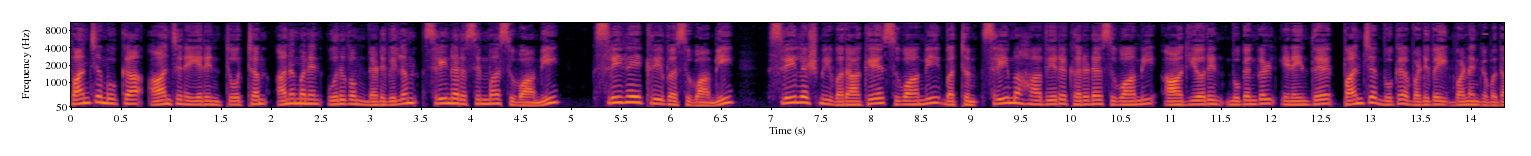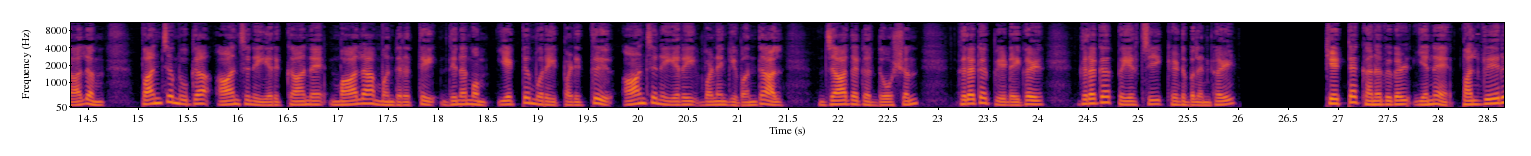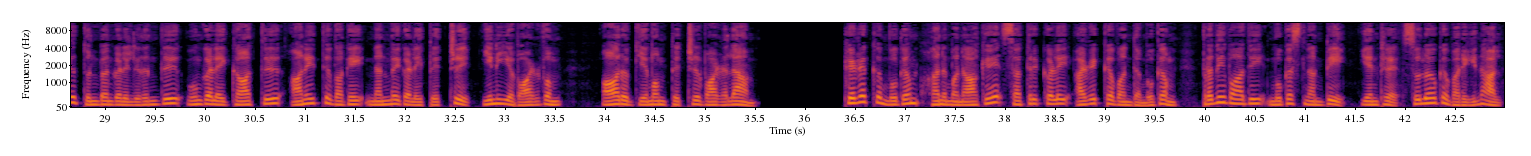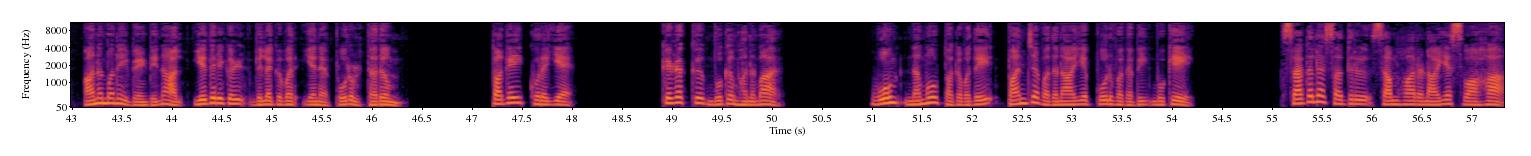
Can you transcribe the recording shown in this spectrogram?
பஞ்சமுக ஆஞ்சநேயரின் தோற்றம் அனுமனின் உருவம் நடுவிலும் ஸ்ரீநரசிம்ம சுவாமி ஸ்ரீவேக்ரீவ சுவாமி ஸ்ரீலட்சுமி வராகே சுவாமி மற்றும் ஸ்ரீமகாவீர கருட சுவாமி ஆகியோரின் முகங்கள் இணைந்து பஞ்சமுக வடிவை வணங்குவதாலும் பஞ்சமுக ஆஞ்சநேயருக்கான மாலா மந்திரத்தை தினமும் எட்டு முறை படித்து ஆஞ்சநேயரை வணங்கி வந்தால் ஜாதக தோஷம் கிரக பீடைகள் கிரக பெயர்ச்சி கெடுபலன்கள் கெட்ட கனவுகள் என பல்வேறு துன்பங்களிலிருந்து உங்களை காத்து அனைத்து வகை நன்மைகளைப் பெற்று இனிய வாழ்வும் ஆரோக்கியமும் பெற்று வாழலாம். கிழக்கு முகம் ஹனுமனாக சத்துருக்களை அழைக்க வந்த முகம் பிரதிவாதி முகஸ் நம்பி என்ற சுலோக வரியினால் அனுமனை வேண்டினால் எதிரிகள் விலகுவர் என பொருள் தரும். பகை குறைய. கிழக்கு முகம் ஹனுமார். ஓம் நமோ பகவதே பஞ்சவதனாய பூர்வகவி முகே. சகல சதுரு சம்ஹாரணாய ஸ்வாஹா.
